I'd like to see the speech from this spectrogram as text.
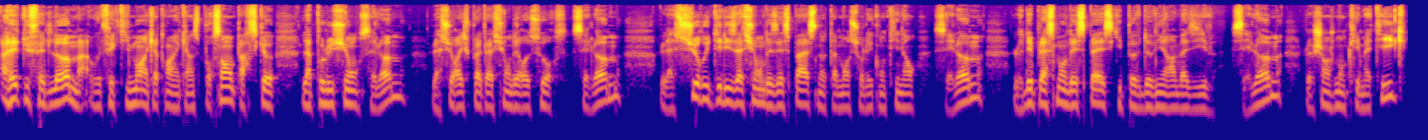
Elle est du fait de l'homme, effectivement à 95%, parce que la pollution, c'est l'homme, la surexploitation des ressources, c'est l'homme, la surutilisation des espaces, notamment sur les continents, c'est l'homme, le déplacement d'espèces qui peuvent devenir invasives, c'est l'homme, le changement climatique,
